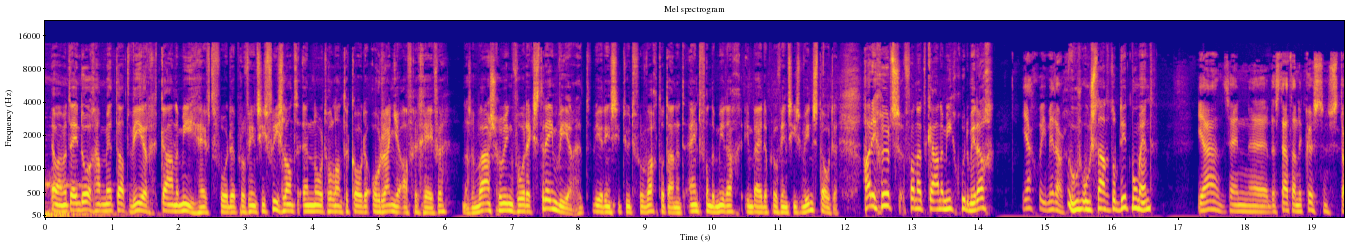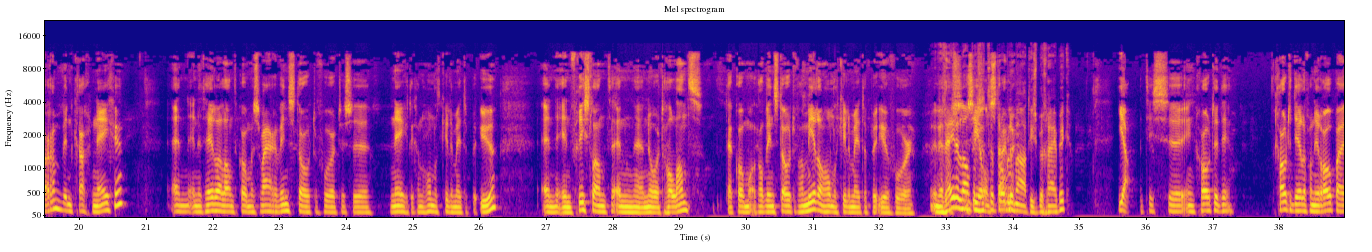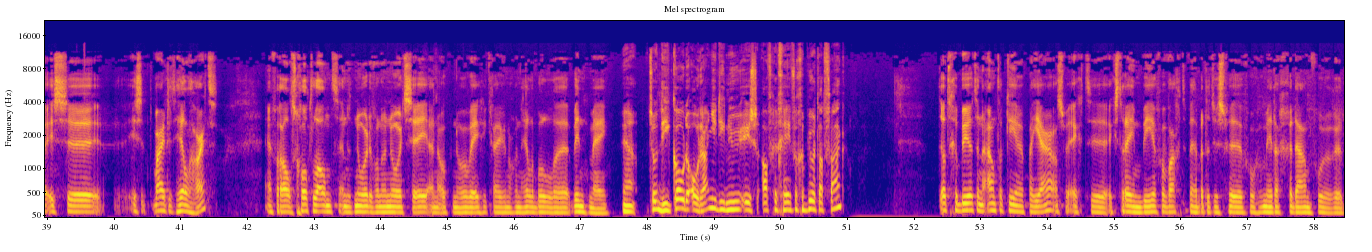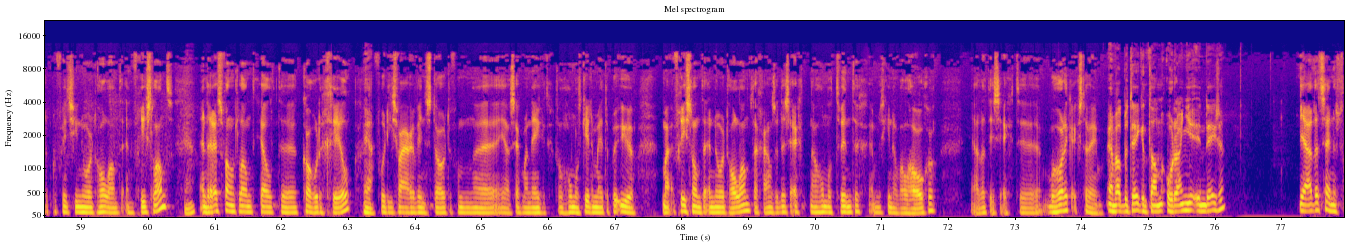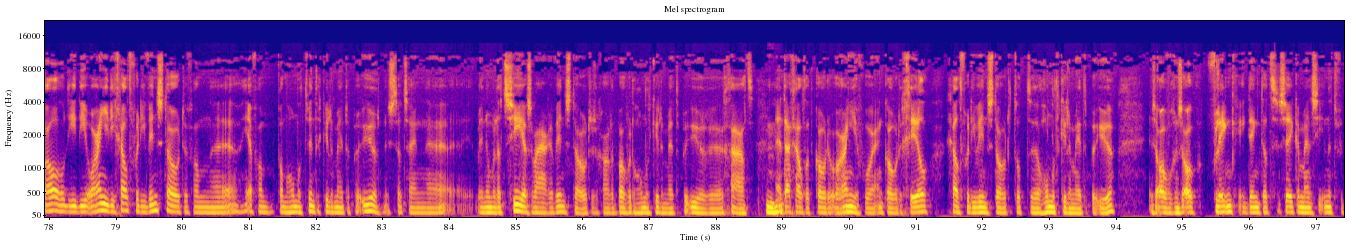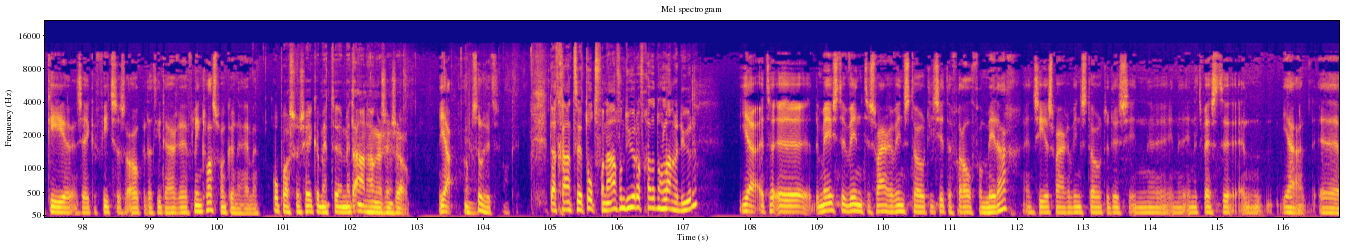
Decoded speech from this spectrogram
Ja, maar meteen doorgaan met dat weer. KNMI heeft voor de provincies Friesland en Noord-Holland de code oranje afgegeven. Dat is een waarschuwing voor extreem weer. Het Weerinstituut verwacht tot aan het eind van de middag in beide provincies windstoten. Harry Geurts van het KNMI, goedemiddag. Ja, goedemiddag. Hoe, hoe staat het op dit moment? Ja, er, zijn, uh, er staat aan de kust een storm, windkracht 9. En in het hele land komen zware windstoten voor tussen 90 en 100 km per uur. En in Friesland en uh, Noord-Holland, daar komen ook al windstoten van meer dan 100 km per uur voor. In het hele dus land is het problematisch, begrijp ik? Ja, het is uh, in grote, de grote delen van Europa is, uh, is het, waait het heel hard. En vooral Schotland en het noorden van de Noordzee en ook Noorwegen krijgen nog een heleboel uh, wind mee. Ja. Zo, die code oranje die nu is afgegeven, gebeurt dat vaak? Dat gebeurt een aantal keren per jaar als we echt uh, extreem weer verwachten. We hebben dat dus uh, voor vanmiddag gedaan voor uh, de provincie Noord-Holland en Friesland. Ja. En de rest van het land geldt code geel ja. voor die zware windstoten van ja, zeg maar 90 tot 100 km per uur. Maar Friesland en Noord-Holland, daar gaan ze dus echt naar 120 en misschien nog wel hoger. Ja, dat is echt behoorlijk extreem. En wat betekent dan oranje in deze? Ja, dat zijn dus vooral die, die oranje die geldt voor die windstoten van, uh, ja, van, van 120 km per uur. Dus dat zijn, uh, wij noemen dat zeer zware windstoten, zo gauw het boven de 100 km per uur uh, gaat. Mm -hmm. En daar geldt het code oranje voor. En code geel geldt voor die windstoten tot 100 km per uur. Is overigens ook flink. Ik denk dat zeker mensen in het verkeer, en zeker fietsers ook, dat die daar flink last van kunnen hebben. Oppassen, zeker met, met aanhangers en zo. Ja, absoluut. Ja. Okay. Dat gaat uh, tot vanavond duren of gaat het nog langer duren? Ja, het, uh, de meeste wind, de zware windstoten, die zitten vooral vanmiddag. En zeer zware windstoten dus in, uh, in, in het westen. En ja,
